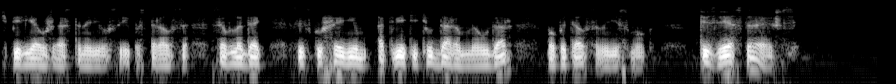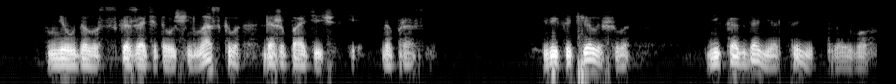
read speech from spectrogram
Теперь я уже остановился и постарался совладать с искушением ответить ударом на удар, попытался, но не смог. Ты зря стараешься. Мне удалось сказать это очень ласково, даже по-отечески. Напрасно. Челышева никогда не оценит твоего.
